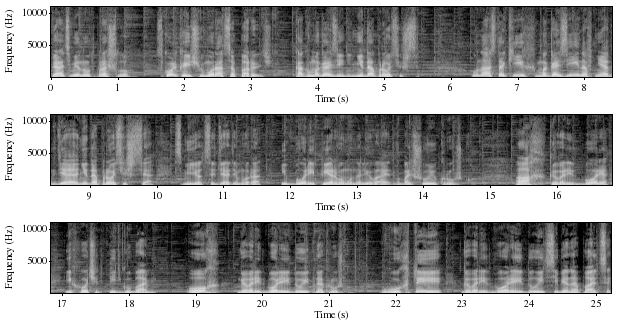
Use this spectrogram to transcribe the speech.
«Пять минут прошло. Сколько еще, Мурат Сапарович? Как в магазине, не допросишься». «У нас таких магазинов нет, где не допросишься», — смеется дядя Мурат. И Боря первому наливает в большую кружку. «Ах!» — говорит Боря и хочет пить губами. «Ох!» — говорит Боря и дует на кружку. «Ух ты!» — говорит Боря и дует себе на пальцы.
